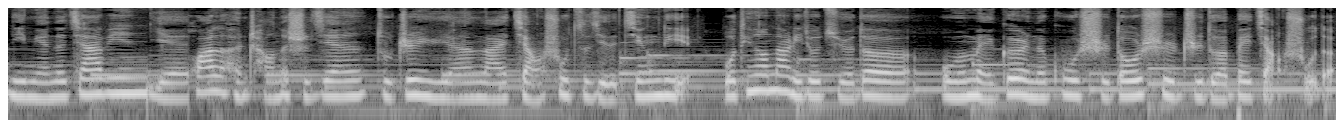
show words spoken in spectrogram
里面的嘉宾也花了很长的时间组织语言来讲述自己的经历。我听到那里就觉得，我们每个人的故事都是值得被讲述的。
